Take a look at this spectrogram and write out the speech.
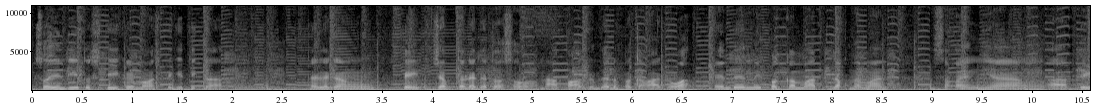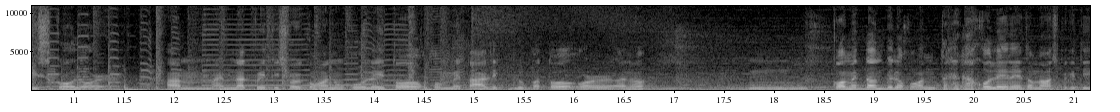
So, yung dito sticker mga spaghetti ka, talagang paint job talaga to. So, napakaganda ng pagkakagawa. And then, may pagka matte black naman sa kanyang ah, base color. Um, I'm not pretty sure kung anong kulay to, kung metallic blue ba to, or ano. Mm, comment down below kung ano talaga kulay na ito mga spaghetti.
